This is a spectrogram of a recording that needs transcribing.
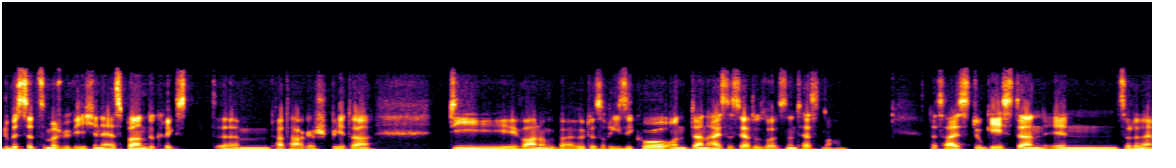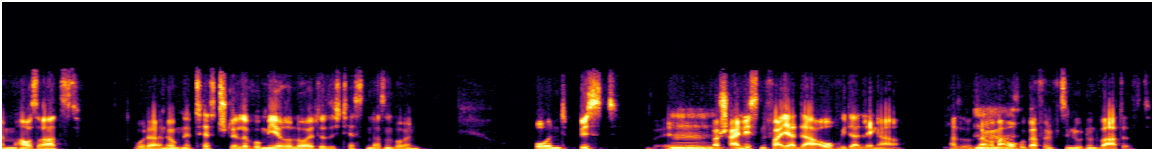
Du bist jetzt zum Beispiel wie ich in der S-Bahn, du kriegst ähm, ein paar Tage später die Warnung über erhöhtes Risiko und dann heißt es ja, du sollst einen Test machen. Das heißt, du gehst dann in, zu deinem Hausarzt oder an irgendeine Teststelle, wo mehrere Leute sich testen lassen wollen. Und bist mm. im hm. wahrscheinlichsten Fall ja da auch wieder länger. Also sagen mm. wir mal hm. auch über 15 Minuten und wartest.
